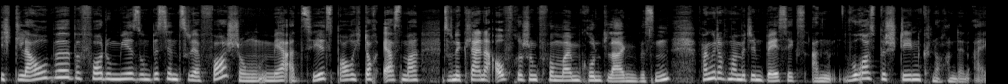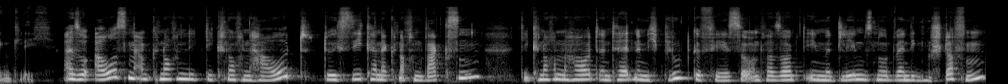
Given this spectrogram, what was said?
ich glaube, bevor du mir so ein bisschen zu der Forschung mehr erzählst, brauche ich doch erstmal so eine kleine Auffrischung von meinem Grundlagenwissen. Fangen wir doch mal mit den Basics an. Woraus bestehen Knochen denn eigentlich? Also außen am Knochen liegt die Knochenhaut. Durch sie kann der Knochen wachsen. Die Knochenhaut enthält nämlich Blutgefäße und versorgt ihn mit lebensnotwendigen Stoffen.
